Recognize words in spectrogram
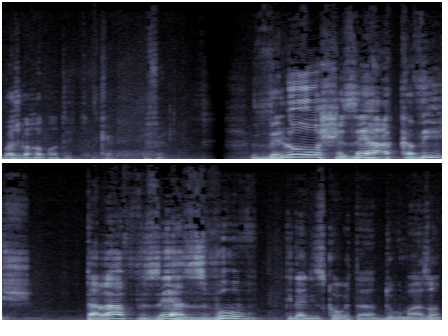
בהשגחה פרטית. כן. יפה. ולא שזה העכביש, טרף זה הזבוב, כדאי לזכור את הדוגמה הזאת.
